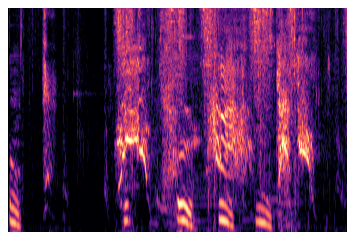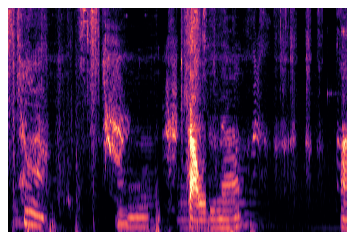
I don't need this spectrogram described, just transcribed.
อืมอืออืมอืมอืมอืม เก่าดีนะอ่า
